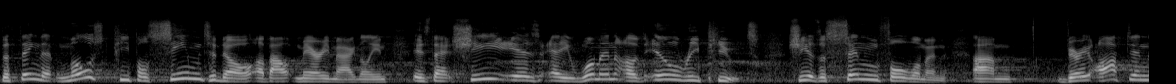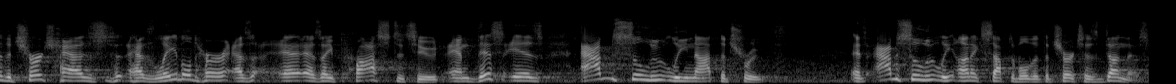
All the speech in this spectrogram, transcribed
the thing that most people seem to know about Mary Magdalene is that she is a woman of ill repute. She is a sinful woman. Um, very often, the church has, has labeled her as, as a prostitute, and this is absolutely not the truth. It's absolutely unacceptable that the church has done this.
